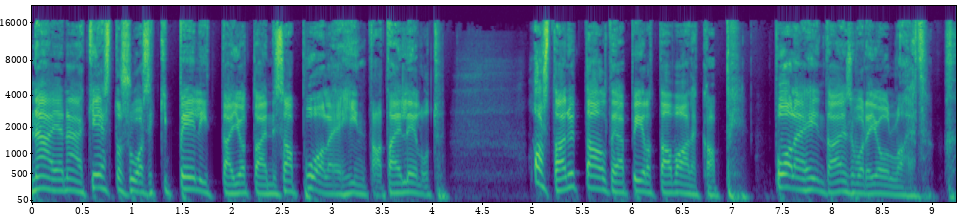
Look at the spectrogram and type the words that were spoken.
nämä ja nämä kestosuosikki pelit tai jotain, niin saa puoleen hintaa tai lelut. Ostaa nyt talta ja piilottaa vaatekappiin puoleen hintaa ensi vuoden joululahjat.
